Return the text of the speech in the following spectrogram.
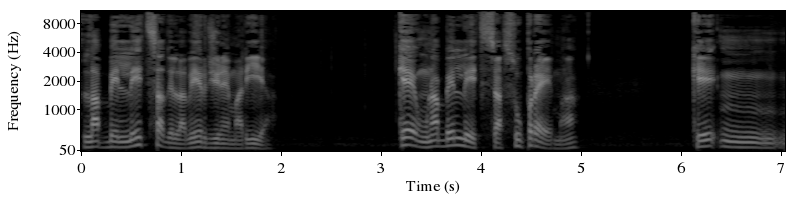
la bellezza della Vergine Maria, che è una bellezza suprema che mh, mm,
